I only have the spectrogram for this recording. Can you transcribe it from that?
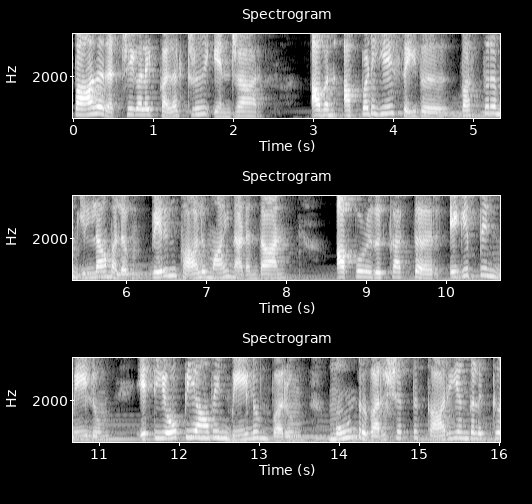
பாத ரட்சைகளை கலற்று என்றார். அவன் அப்படியே செய்து வஸ்திரம் இல்லாமலும் வெறுங்காலுமாய் நடந்தான். அப்பொழுது கர்த்தர் எகிப்தின் மேலும் எத்தியோப்பியாவின் மேலும் வரும் மூன்று வருஷத்து காரியங்களுக்கு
